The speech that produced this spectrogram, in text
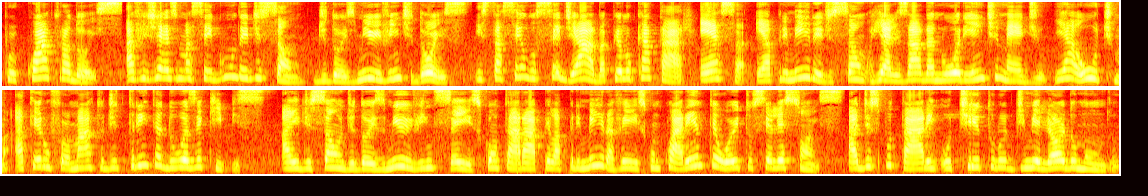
por 4 a 2. A 22ª edição de 2022 está sendo sediada pelo Catar. Essa é a primeira edição realizada no Oriente Médio e a última a ter um formato de 32 equipes. A edição de 2026 contará pela primeira vez com 48 seleções a disputarem o título de melhor do mundo.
